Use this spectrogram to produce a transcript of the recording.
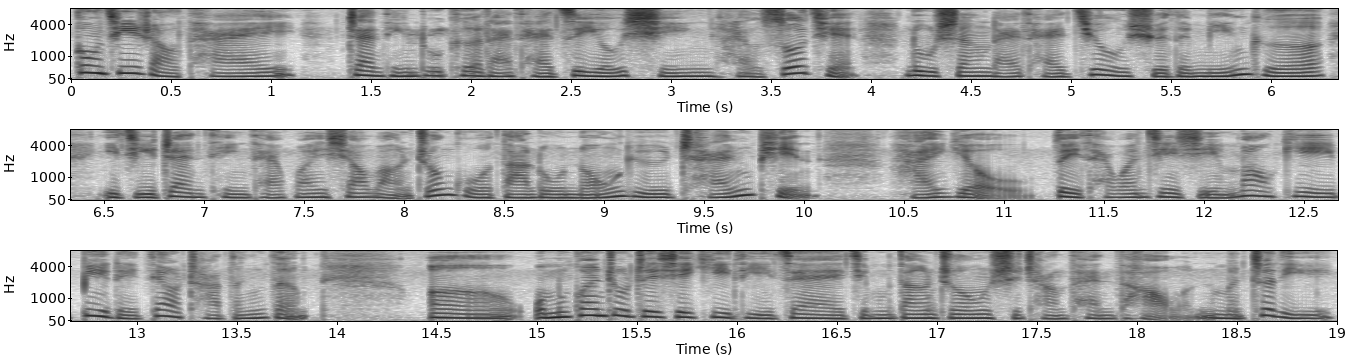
共击扰台、暂停陆客来台自由行，还有缩减陆生来台就学的名额，以及暂停台湾销往中国大陆农渔产品，还有对台湾进行贸易壁垒调查等等。呃，我们关注这些议题，在节目当中时常探讨。那么这里。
